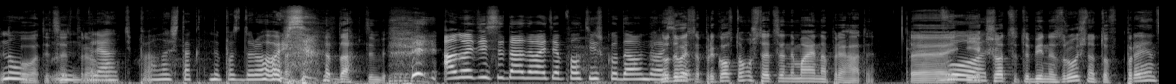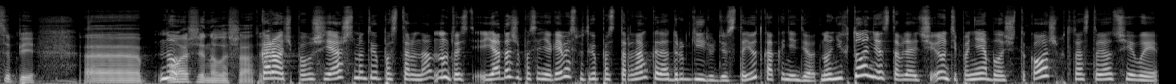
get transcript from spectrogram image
Ну, От, і це м, прямо. бля, типа, але ж так не поздороваєшся. Да, тим бі- А ну иди сюда, давайте я полтишку дам, давай Ну сюда. дивися, прикол в тому, що це не має напрягати. Е, Вот. І якщо це тобі незручно, то в принципі е, Ну, можеш і не лишати. Короче, потому что я же смотрю по сторонам, ну, то есть я даже в последнее время смотрю по сторонам, когда другие люди встают, как они делают. Но никто не оставляет, чаи- ну, типа, не было еще такого, чтобы кто-то оставлял чаевые.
